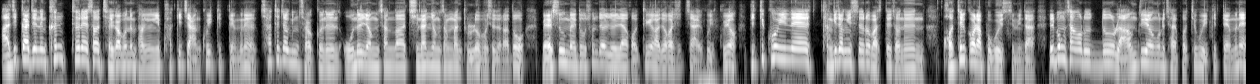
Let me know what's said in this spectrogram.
아직까지는 큰 틀에서 제가 보는 방향이 바뀌지 않고 있기 때문에 차트적인 접근은 오늘 영상과 지난 영상만 둘러보시더라도 매수 매도 손절 전략 어떻게 가져가실지 알고 있고요. 비트코인의 단기적인 시세로 봤을 때 저는 버틸 거라 보고 있습니다. 일봉상으로도 라운드형으로 잘 버티고 있기 때문에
